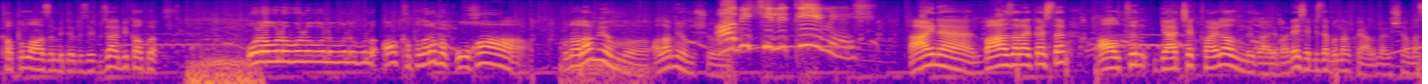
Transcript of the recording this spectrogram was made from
Kapı lazım bir de bize. Güzel bir kapı. Ola ola ola ola ola ola. Aa kapılara bak. Oha. Bunu alamıyor mu? Alamıyormuş o. Abi kilitliymiş. Aynen. Bazıları arkadaşlar altın gerçek parayla alınıyor galiba. Neyse biz de bundan koyalım. Bir şey olmaz.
